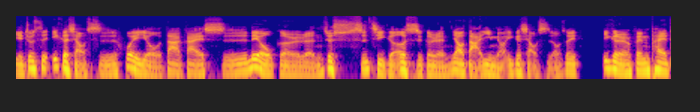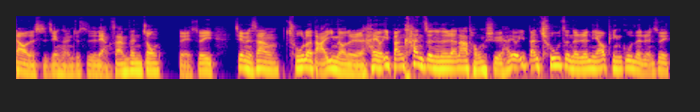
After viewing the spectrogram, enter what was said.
也就是一个小时会有大概十六个人，就十几个、二十个人要打疫苗，一个小时哦，所以一个人分配到的时间可能就是两三分钟。对，所以基本上除了打疫苗的人，还有一般看诊的人啊，同学，还有一般出诊的人，你要评估的人，所以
